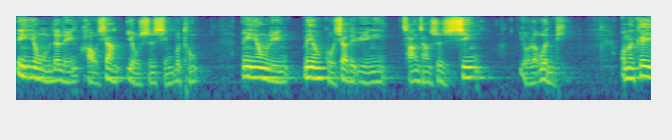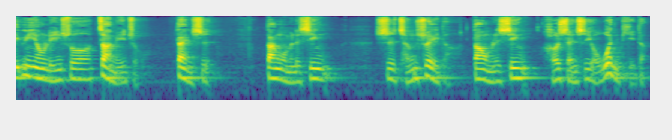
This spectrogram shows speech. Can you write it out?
运用我们的灵好像有时行不通。运用灵没有果效的原因，常常是心有了问题。我们可以运用灵说赞美主，但是当我们的心是沉睡的，当我们的心和神是有问题的，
